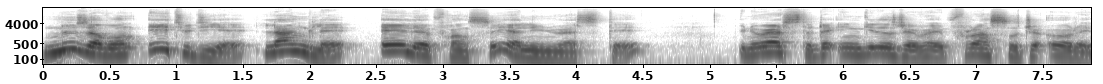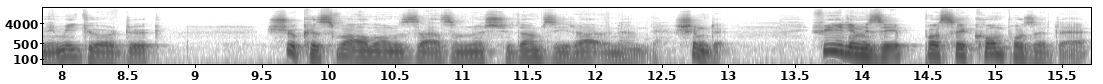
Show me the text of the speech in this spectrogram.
Nous avons étudié l'anglais et le français à l'université. Üniversitede İngilizce ve Fransızca öğrenimi gördük. Şu kısmı almamız lazım Monsieur'dam zira önemli. Şimdi fiilimizi passé composé'de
